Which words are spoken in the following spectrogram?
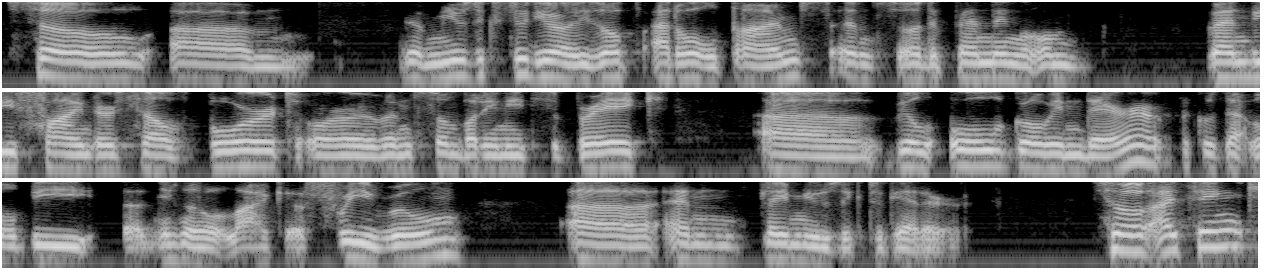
So um, the music studio is up at all times, and so depending on when we find ourselves bored or when somebody needs a break, uh, we'll all go in there because that will be, uh, you know, like a free room uh, and play music together. So I think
